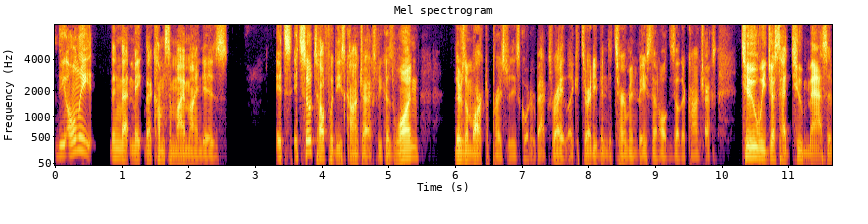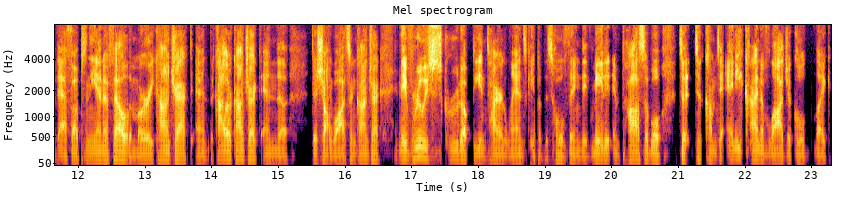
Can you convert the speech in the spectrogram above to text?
the only thing that make that comes to my mind is it's it's so tough with these contracts because one, there's a market price for these quarterbacks, right? Like it's already been determined based on all these other contracts. Two, we just had two massive F ups in the NFL, the Murray contract and the Kyler contract and the Deshaun Watson contract. And they've really screwed up the entire landscape of this whole thing. They've made it impossible to to come to any kind of logical, like,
